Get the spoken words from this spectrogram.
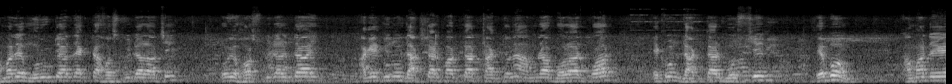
আমাদের মুরুটাতে একটা হসপিটাল আছে। ওই হসপিটালটায় আগে কোনো ডাক্তার ফাক্তার থাকতো না, আমরা বলার পর এখন ডাক্তার বসছেন এবং আমাদের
